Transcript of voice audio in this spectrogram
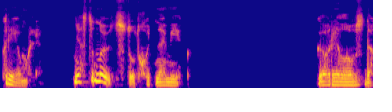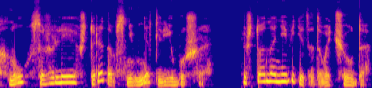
Кремль, не остановится тут хоть на миг. Гаврилов вздохнул, сожалея, что рядом с ним нет Либуши, и что она не видит этого чуда.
